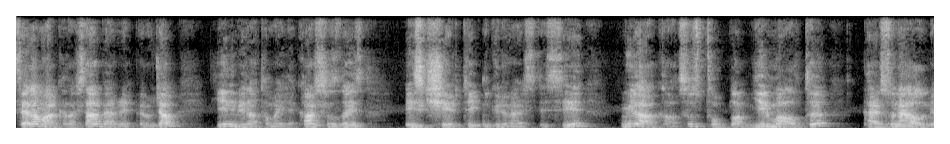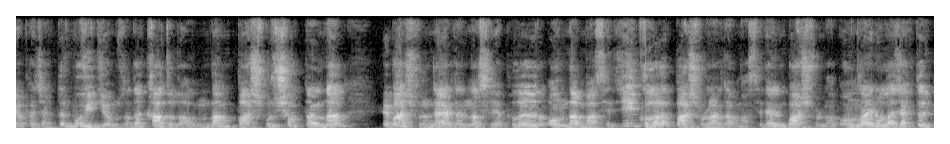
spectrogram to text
Selam arkadaşlar ben Rehber Hocam. Yeni bir atama ile karşınızdayız. Eskişehir Teknik Üniversitesi mülakatsız toplam 26 personel alımı yapacaktır. Bu videomuzda da kadro dağılımından, başvuru şartlarından ve başvuru nereden nasıl yapılır ondan bahsedeceğiz. İlk olarak başvurulardan bahsedelim. Başvurular online olacaktır.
